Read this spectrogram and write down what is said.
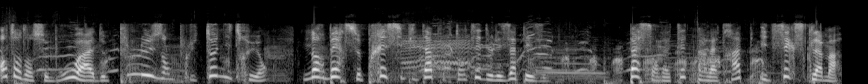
Entendant ce brouhaha de plus en plus tonitruant, Norbert se précipita pour tenter de les apaiser. Passant la tête par la trappe, il s'exclama.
